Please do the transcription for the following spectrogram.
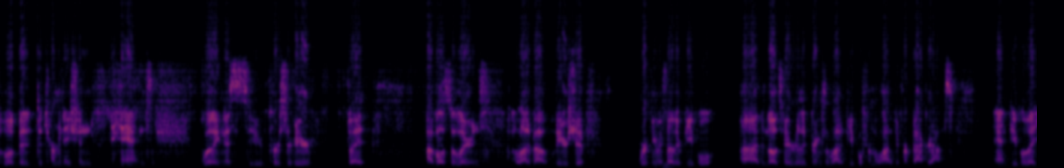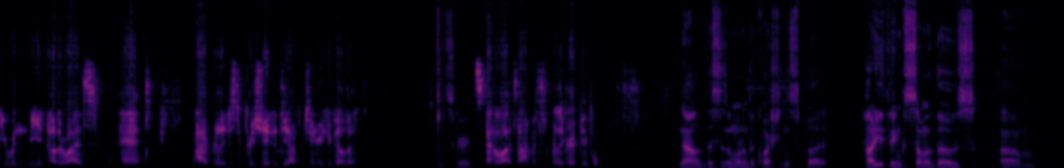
a little bit of determination and willingness to persevere. But I've also learned a lot about leadership, working with Mhm. other people. Uh, the military really brings a lot of people from a lot of different backgrounds and people that you wouldn't meet otherwise. And I've really just appreciated the opportunity to be able to That's great. spend a lot of time with some really great people. Now, this isn't one of the questions, but how do you think some of those um,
